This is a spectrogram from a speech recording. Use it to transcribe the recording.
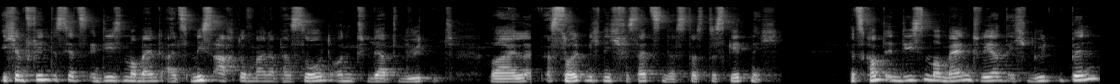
ich empfinde es jetzt in diesem Moment als Missachtung meiner Person und werde wütend, weil das sollte mich nicht versetzen, das, das, das geht nicht. Jetzt kommt in diesem Moment, während ich wütend bin,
